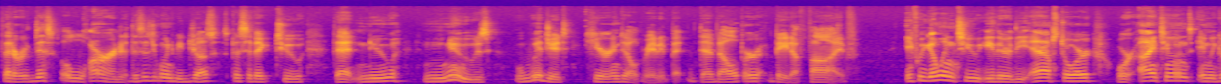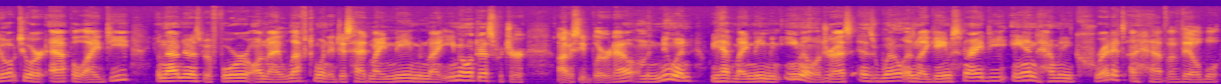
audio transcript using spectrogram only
that are this large. This is going to be just specific to that new news widget here in Developer Beta 5. If we go into either the App Store or iTunes and we go up to our Apple ID, you'll now notice before on my left one it just had my name and my email address, which are obviously blurred out. On the new one, we have my name and email address as well as my Game Center ID and how many credits I have available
